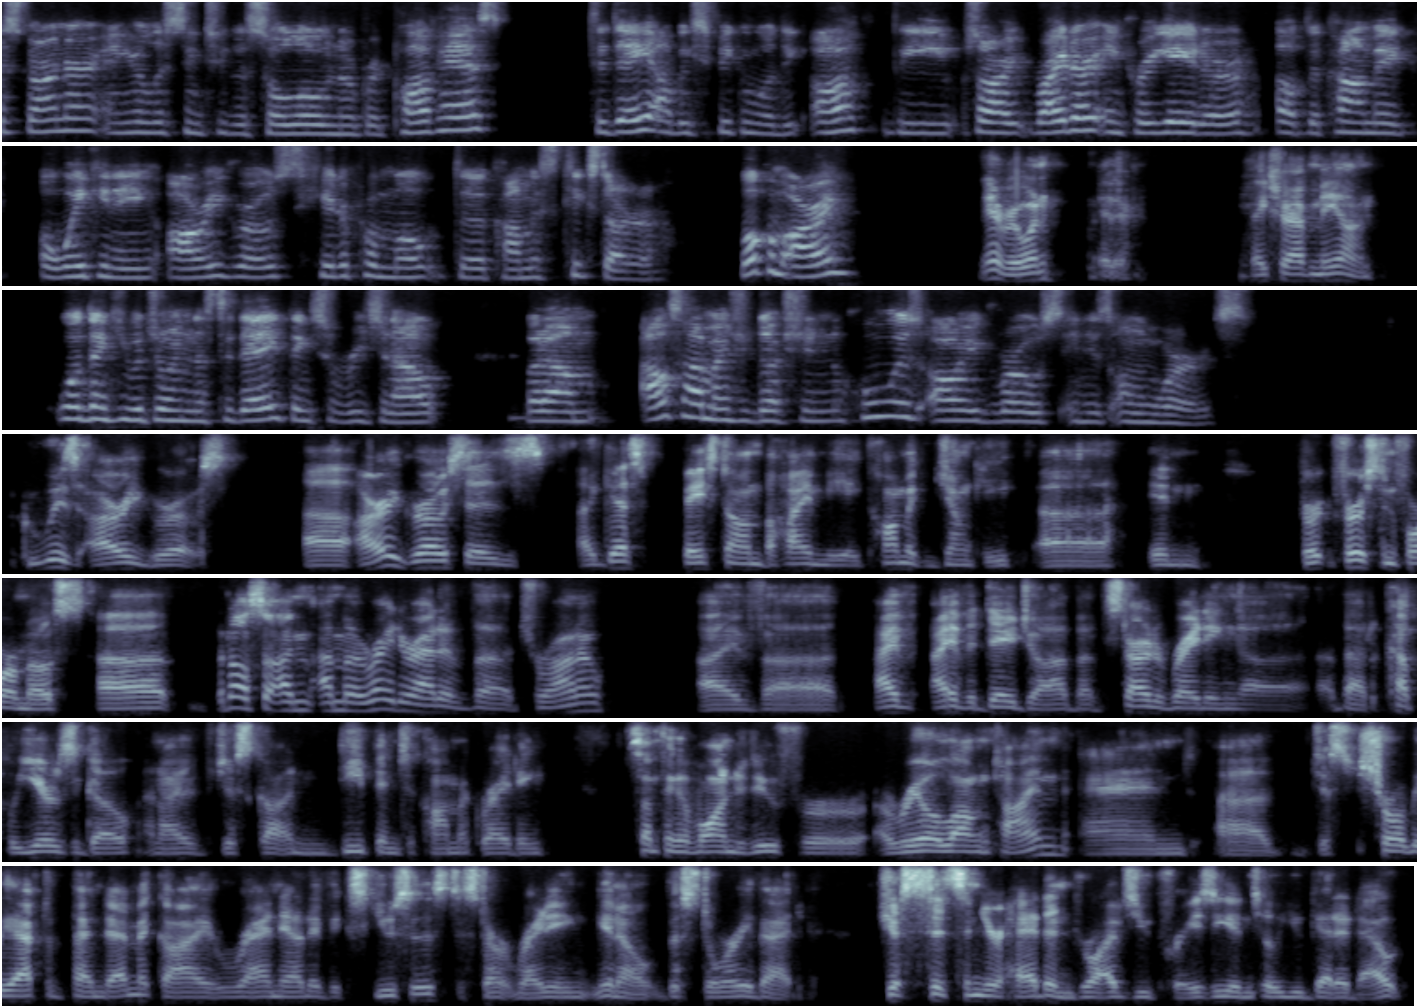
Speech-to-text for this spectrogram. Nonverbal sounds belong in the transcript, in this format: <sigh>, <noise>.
I'm Garner, and you're listening to the Solo Notebook Podcast. Today, I'll be speaking with the author, the sorry writer and creator of the comic Awakening, Ari Gross, here to promote the comics Kickstarter. Welcome, Ari. Hey everyone, hey there. Thanks for having me on. Well, thank you for joining us today. Thanks for reaching out. But um, outside my introduction, who is Ari Gross in his own words? Who is Ari Gross? Uh, Ari Gross is, I guess, based on behind me, a comic junkie. Uh, in first and foremost, uh, but also I'm I'm a writer out of uh, Toronto. I've uh, I've I have a day job. I've started writing uh, about a couple years ago, and I've just gotten deep into comic writing. Something I've wanted to do for a real long time, and uh, just shortly after the pandemic, I ran out of excuses to start writing. You know, the story that just sits in your head and drives you crazy until you get it out.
